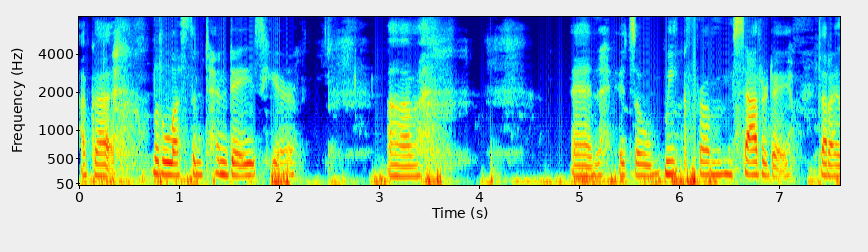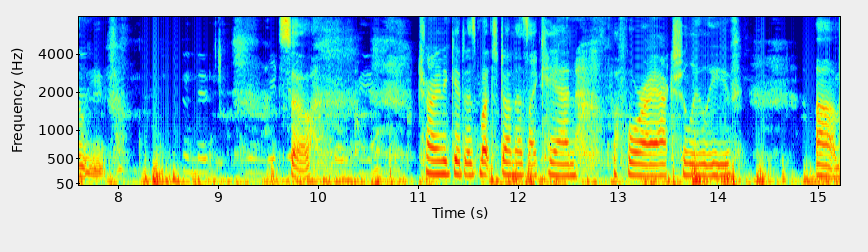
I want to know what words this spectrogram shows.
I've got a little less than 10 days here. Um, and it's a week from Saturday that I leave. So, trying to get as much done as I can before I actually leave. Um.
